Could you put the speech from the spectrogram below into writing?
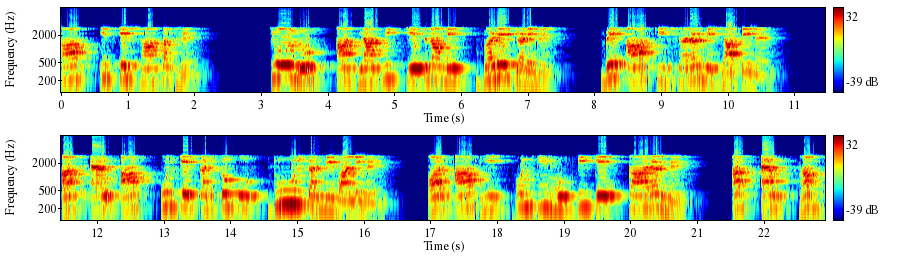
आप इसके शासक हैं। जो लोग आध्यात्मिक चेतना में बड़े चढ़े हैं, वे आपकी शरण में जाते हैं। अतएव आप उनके कष्टों को दूर करने वाले हैं। और आप ही उनकी मुक्ति के कारण हैं। अतएव हम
